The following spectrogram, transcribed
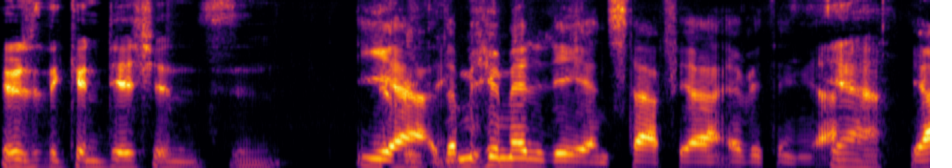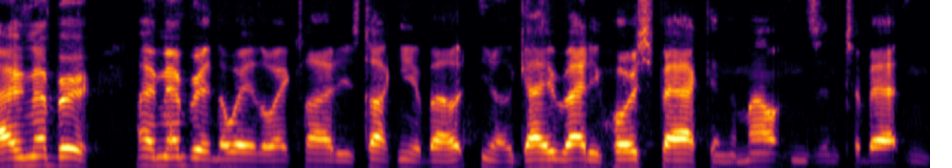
It was the conditions, and Yeah, Everything. the humidity and stuff. Yeah, everything. Yeah. Yeah. Yeah, I remember. I remember in the way of the White Cloud, he was talking about you know the guy riding horseback in the mountains in Tibet, and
